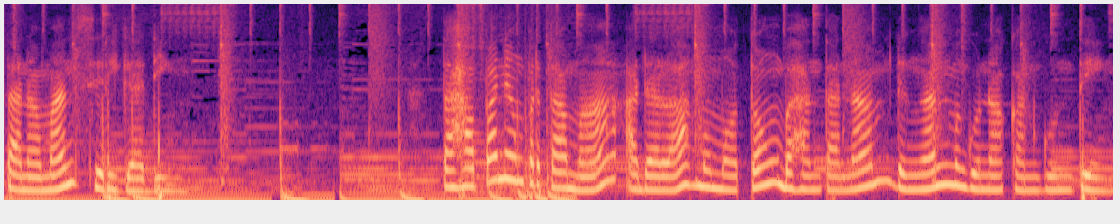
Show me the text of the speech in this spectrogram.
tanaman sirih gading. Tahapan yang pertama adalah memotong bahan tanam dengan menggunakan gunting.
